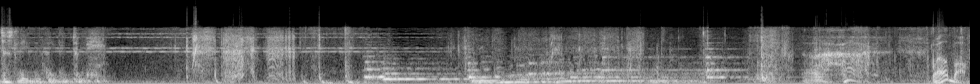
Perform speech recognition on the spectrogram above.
Just leave the thinking to me. Aha. Well, Boff,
